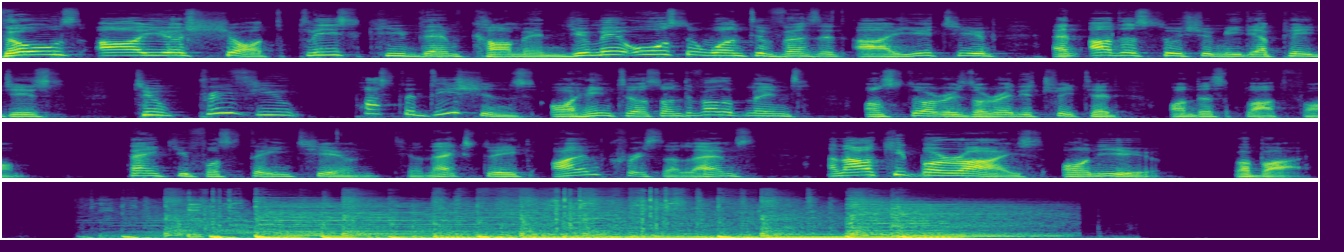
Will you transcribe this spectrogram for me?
Those are your shots. Please keep them coming. You may also want to visit our YouTube and other social media pages to preview past editions or hint us on development on stories already treated on this platform. Thank you for staying tuned. Till next week, I'm Chris Lambs, and I'll keep my eyes on you. Bye bye.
